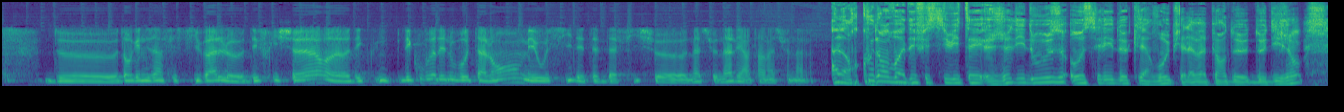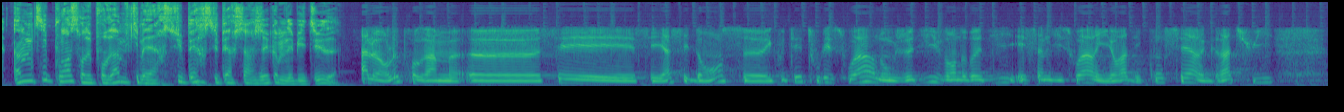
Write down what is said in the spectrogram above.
d'organiser un festival euh, défricheur, euh, déc- découvrir des nouveaux talents, mais aussi des têtes d'affiche euh, nationales et internationales. Alors, coup d'envoi des festivités jeudi 12 au Céline de Clairvaux et puis à la vapeur de, de Dijon. Un petit point sur le programme qui m'a l'air super super chargé comme d'habitude. Alors le programme, euh, c'est c'est assez dense. Euh, écoutez, tous les soirs, donc jeudi, vendredi et samedi soir, il y aura des concerts gratuits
